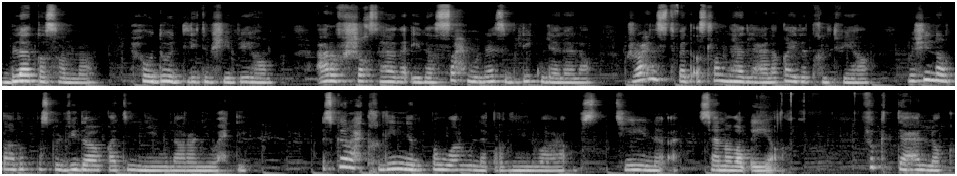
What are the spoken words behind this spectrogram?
بلا تصنع. حدود اللي تمشي بهم. أعرف الشخص هذا إذا صح مناسب ليك ولا لا لا. وش راح نستفاد أصلا من هذه العلاقة إذا دخلت فيها. ماشي نرتبط parce que le vide قاتلني ولا راني وحدي. est-ce que راح تخليني نتطور ولا تردني لورا؟ بستين سنة ضوئية. فك التعلق.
